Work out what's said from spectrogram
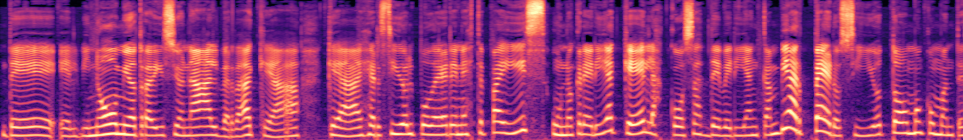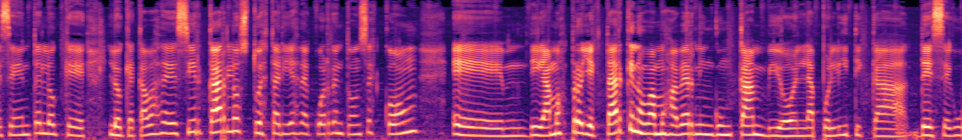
del binomio tradicional, ¿verdad?, que ha, que ha ejercido el poder en este país, uno creería que las cosas deberían cambiar. Pero si yo tomo como antecedente lo que, lo que acabas de decir, Carlos, tú estarías de acuerdo entonces con, eh, digamos, proyectar que no vamos a ver ningún cambio en la política de seguridad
